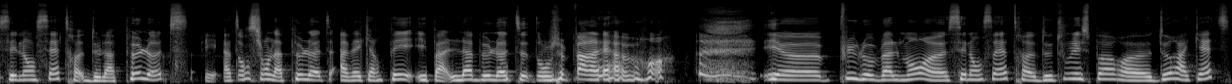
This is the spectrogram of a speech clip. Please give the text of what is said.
C'est l'ancêtre de la pelote. Et attention, la pelote avec un P et pas la belote dont je parlais avant. Et euh, plus globalement, euh, c'est l'ancêtre de tous les sports euh, de raquettes.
